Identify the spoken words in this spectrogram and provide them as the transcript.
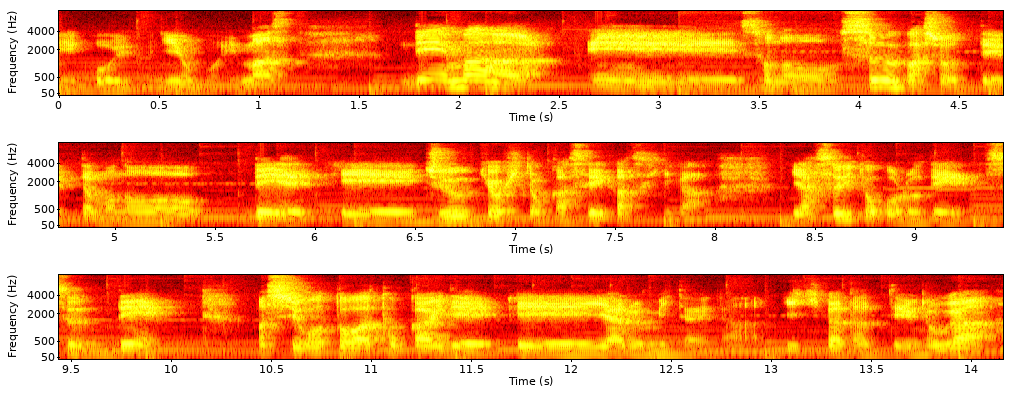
えー、こういうふうに思います。でまあ、えー、その住む場所っていったもので、えー、住居費とか生活費が安いところで住んで、まあ、仕事は都会で、えー、やるみたいな生き方っていうのが、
